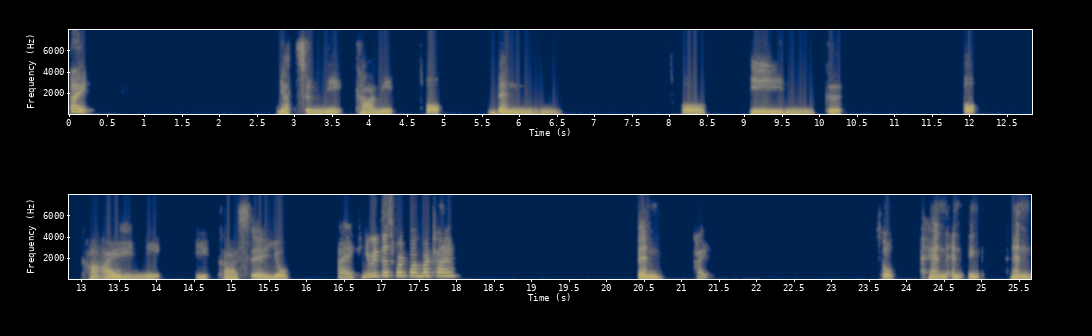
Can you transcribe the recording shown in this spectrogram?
はい。8つに紙とペンとインク買いに行かせよ。 Hi. Can you read this word one more time? ペン、 Hi. そう、pen and ink。ペン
